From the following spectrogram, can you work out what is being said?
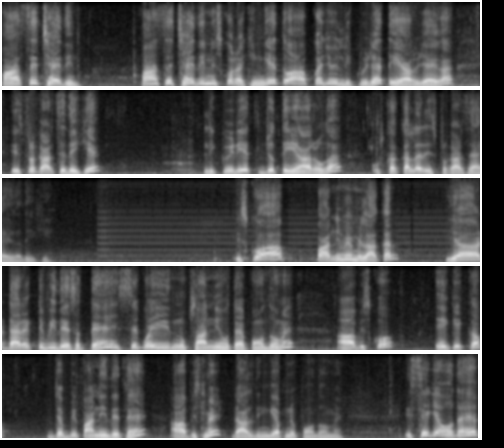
पाँच से छः दिन। पाँच से छः दिन इसको रखेंगे तो आपका जो लिक्विड है तैयार हो जाएगा। इस प्रकार से देखिए लिक्विड जो तैयार होगा, उसका कलर इस प्रकार से आएगा, देखिए। इसको आप पानी में मिलाकर या डायरेक्ट भी दे सकते हैं, इससे कोई नुकसान नहीं होता है पौधों में। आप इसको एक एक कप जब भी पानी देते हैं, आप इसमें डाल देंगे अपने पौधों में। इससे क्या होता है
